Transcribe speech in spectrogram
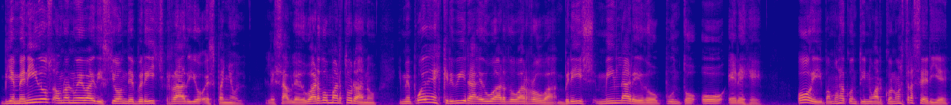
Bienvenidos a una nueva edición de Bridge Radio Español. Les habla Eduardo Martorano y me pueden escribir a eduardo.bridgeminlaredo.org. Hoy vamos a continuar con nuestra serie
